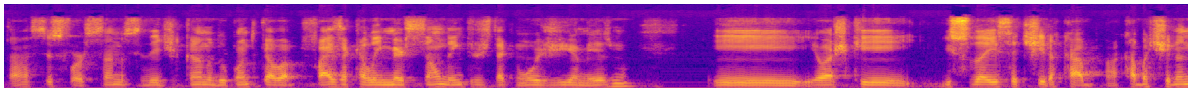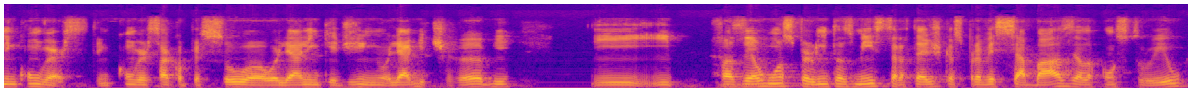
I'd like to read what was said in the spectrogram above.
tá se esforçando, se dedicando, do quanto que ela faz aquela imersão dentro de tecnologia mesmo. E eu acho que isso daí você tira, acaba, acaba tirando em conversa. Tem que conversar com a pessoa, olhar LinkedIn, olhar GitHub e, e fazer algumas perguntas meio estratégicas para ver se a base ela construiu,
